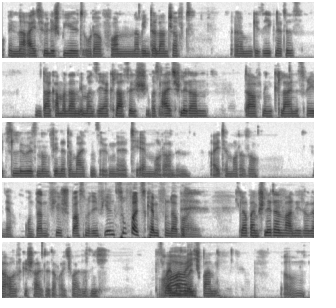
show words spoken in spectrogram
in einer Eishöhle spielt oder von einer Winterlandschaft ähm, gesegnet ist. Und da kann man dann immer sehr klassisch übers Eis schlittern darf ein kleines Rätsel lösen und findet dann meistens irgendeine TM oder ein Item oder so. Ja, und dann viel Spaß mit den vielen Zufallskämpfen dabei. Ich glaube, beim Schlittern waren die sogar ausgeschaltet, aber ich weiß es nicht. Das war ah, immer so entspannt. Ich, ähm,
